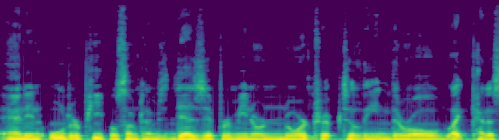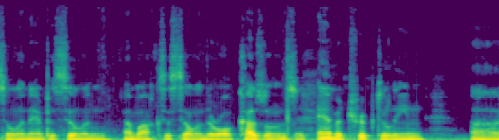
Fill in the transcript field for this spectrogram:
and in older people, sometimes desipramine or nortriptyline. They're all like penicillin, ampicillin, amoxicillin. They're all cousins. Amitriptyline uh,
